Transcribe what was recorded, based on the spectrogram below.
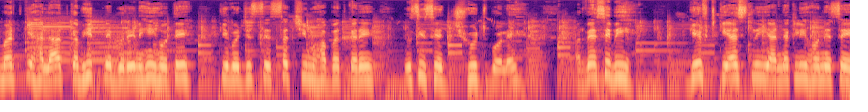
मर्द के हालात कभी इतने बुरे नहीं होते कि वो जिससे सच्ची मोहब्बत करे उसी से झूठ बोले। और वैसे भी गिफ्ट के असली या नकली होने से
